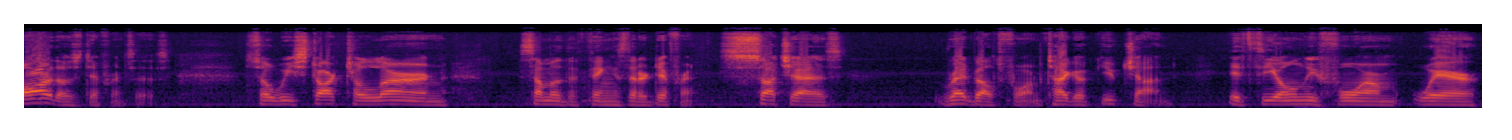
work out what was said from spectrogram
are those differences. So we start to learn some of the things that are different, such as red belt form, Taeguk Yukjang. It's the only form where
